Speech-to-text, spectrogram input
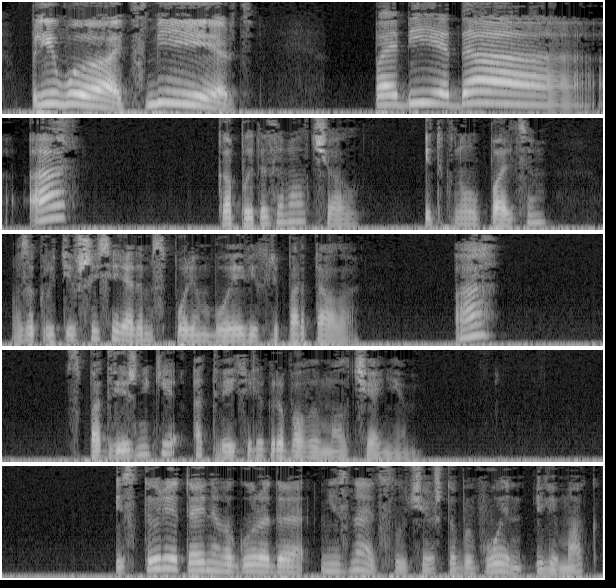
— Плевать! Смерть! — Победа! А? Копыта замолчал и ткнул пальцем в закрутившийся рядом с полем боя вихрь портала. — А? Сподвижники ответили гробовым молчанием. История тайного города не знает случая, чтобы воин или маг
